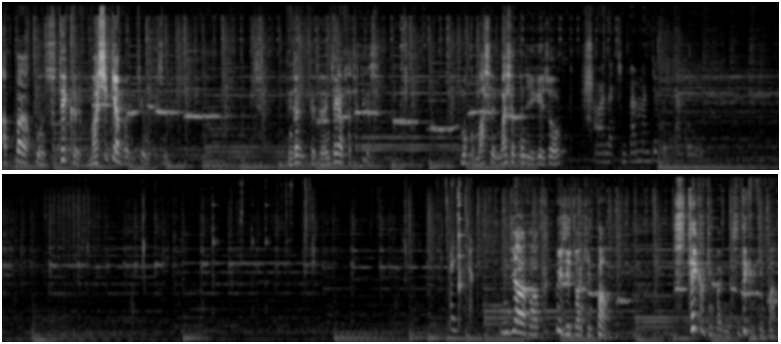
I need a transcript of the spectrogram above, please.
아빠가 구운 스테이크를 맛있게 한번 찍어 먹겠습니다. 된장, 저 된장에 한번 살짝 찍었어. 먹고 맛을 맛이 어떤지 얘기해줘. 아, 나 김밥 만 들고 있다고. 맛있죠? 인자가 특별히 제조한 김밥. 스테이크 김밥입니다. 스테이크 김밥.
